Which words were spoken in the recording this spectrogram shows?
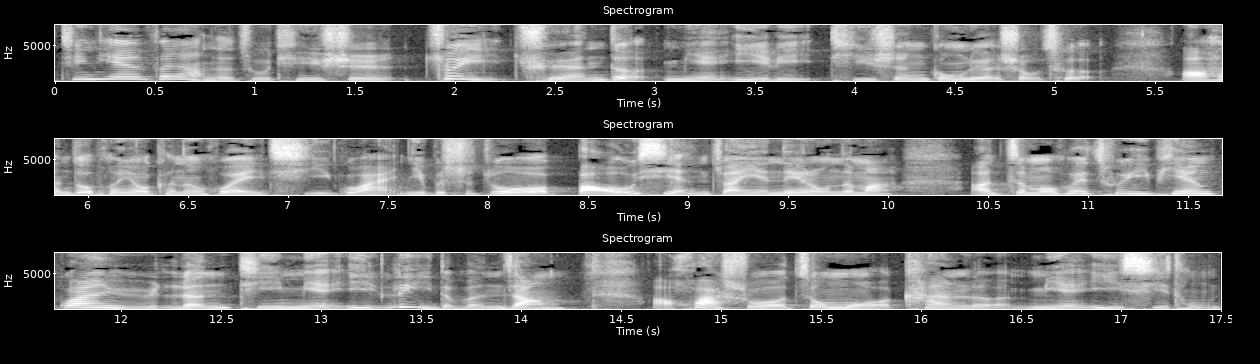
今天分享的主题是最全的免疫力提升攻略手册啊！很多朋友可能会奇怪，你不是做保险专业内容的吗？啊，怎么会出一篇关于人体免疫力的文章？啊，话说周末看了《免疫系统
